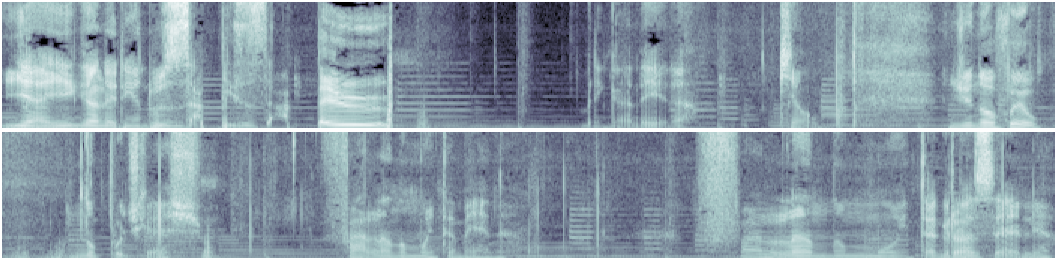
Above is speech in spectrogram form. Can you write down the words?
E aí, galerinha do Zap Zap. Brincadeira. Que é o... De novo eu no podcast falando muita merda. Falando muita groselha,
